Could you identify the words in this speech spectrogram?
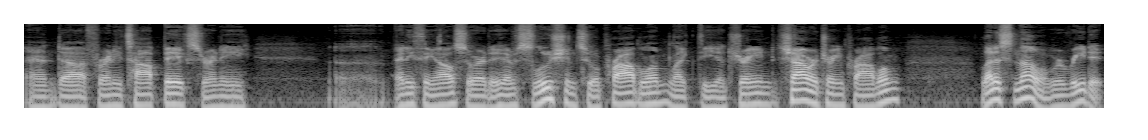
and uh, for any topics or any uh, anything else or to have a solution to a problem like the uh, drain shower drain problem let us know and we'll read it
